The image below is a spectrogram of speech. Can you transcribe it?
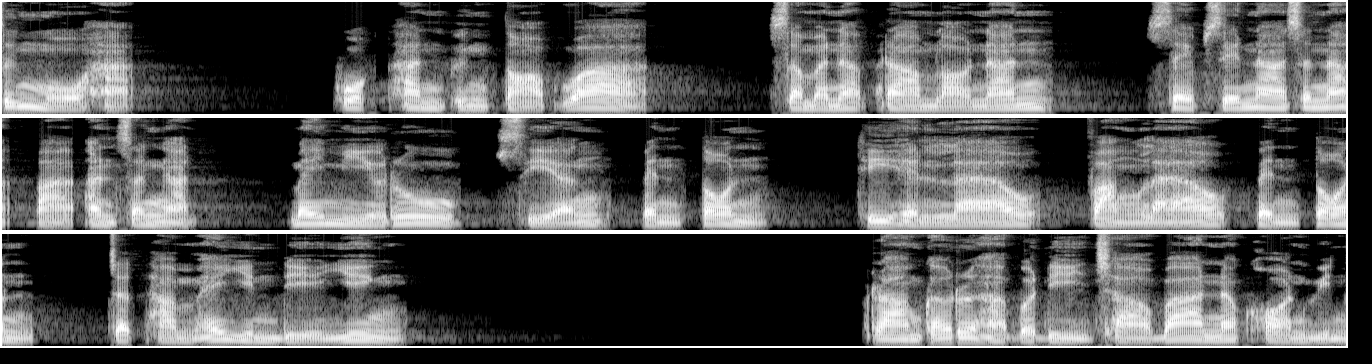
ซึ่งโมหะ พวกท่านพึงตอบว่า สมณพราหมณ์เหล่านั้น เสพเสนาสนะป่าอันสงัด ไม่มีรูป เสียง เป็นต้น ที่เห็นแล้ว ฟังแล้วเป็นต้น จะทำให้ยินดียิ่งรามก็เรือหาบดีชาวบ้านนครวิน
